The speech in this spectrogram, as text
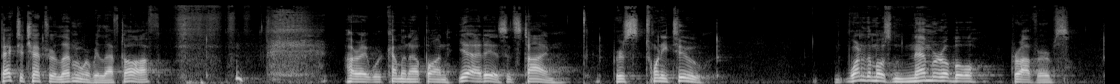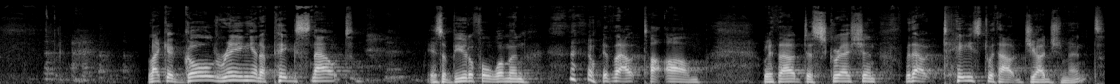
back to chapter eleven where we left off. All right, we're coming up on yeah, it is. It's time. Verse twenty-two. One of the most memorable proverbs. Like a gold ring in a pig's snout is a beautiful woman without ta'am, without discretion, without taste, without judgment.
